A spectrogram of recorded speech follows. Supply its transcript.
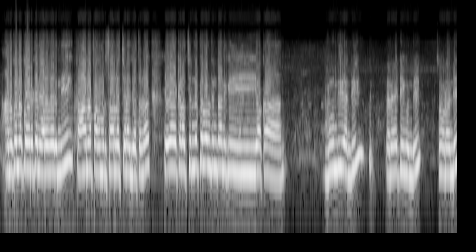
అనుకున్న కోరిక నెరవేరింది. కావున పదమూడు సార్లు వచ్చారని చెప్తున్నాడు. ఇక ఇక్కడ చిన్నపిల్లలు తినడానికి ఈ యొక్క బూందీ అండి. వెరైటీగా ఉంది. చూడండి.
